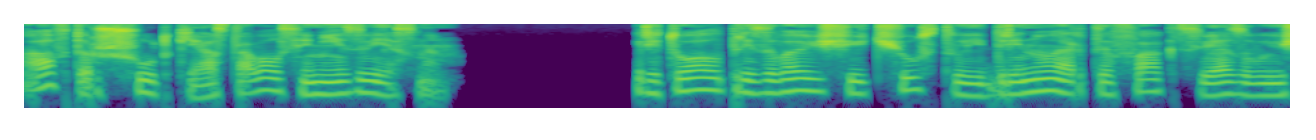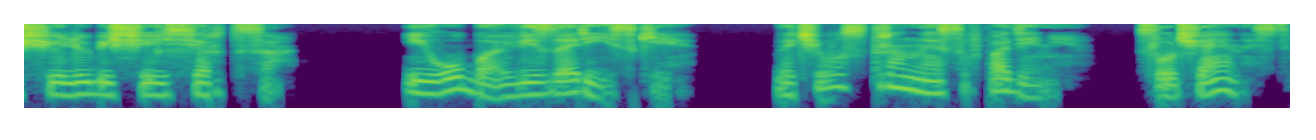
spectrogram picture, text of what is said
Автор шутки оставался неизвестным. Ритуал, призывающий чувства, и дряной артефакт, связывающий любящие сердца. И оба визарийские. Да чего странное совпадение. Случайность?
